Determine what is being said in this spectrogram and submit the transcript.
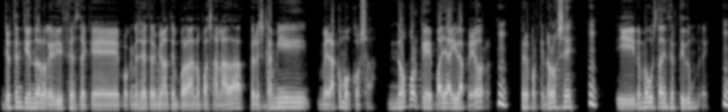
yo te entiendo lo que dices de que porque no se haya terminado la temporada no pasa nada, pero es que a mí me da como cosa. No porque vaya a ir a peor, Hmm. pero porque no lo sé. Hmm. Y no me gusta la incertidumbre. Hmm.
